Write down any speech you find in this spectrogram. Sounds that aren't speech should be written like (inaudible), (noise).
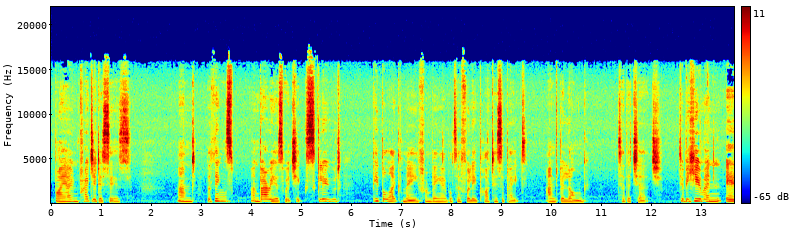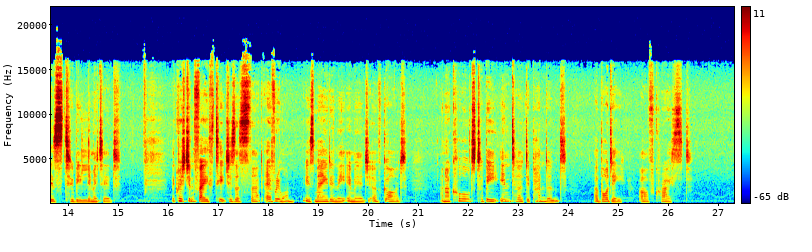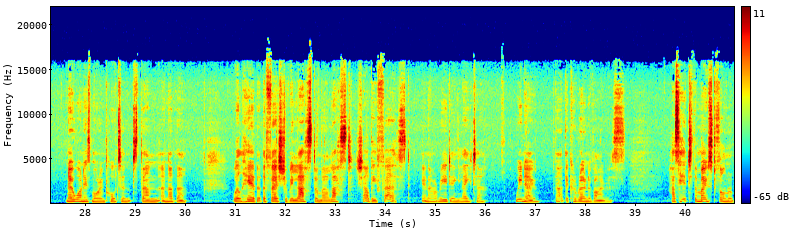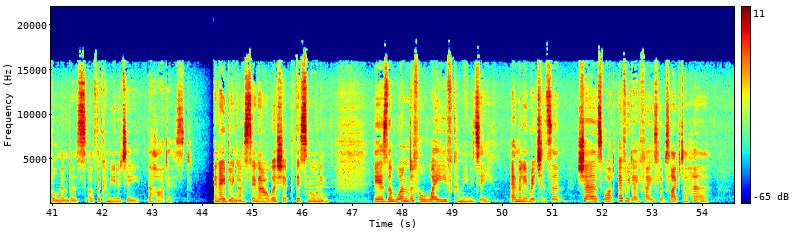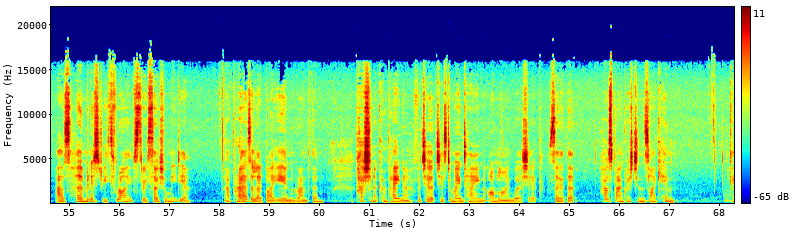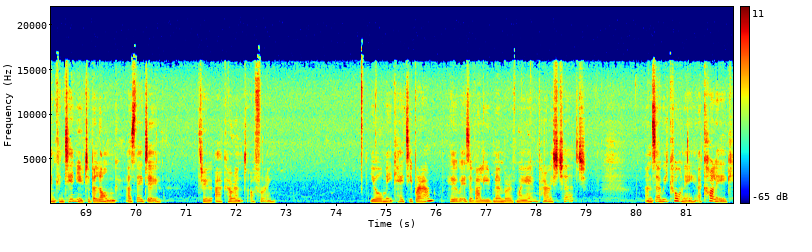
my own prejudices, and the things and barriers which exclude people like me from being able to fully participate and belong to the church. To be human is to be limited. The Christian faith teaches us that everyone is made in the image of God and are called to be interdependent, a body of Christ. No one is more important than another. We'll hear that the first shall be last and the last shall be first in our reading later we know that the coronavirus has hit the most vulnerable members of the community the hardest. Enabling us in our worship this morning is the wonderful Wave community. Emily Richardson shares what everyday faith looks like to her as her ministry thrives through social media. Our prayers are led by Ian Grantham, a passionate campaigner for churches to maintain online worship so that housebound Christians like him can continue to belong as they do through our current offering. You'll meet Katie Brown, who is a valued member of my own parish church, and Zoe Corney, a colleague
